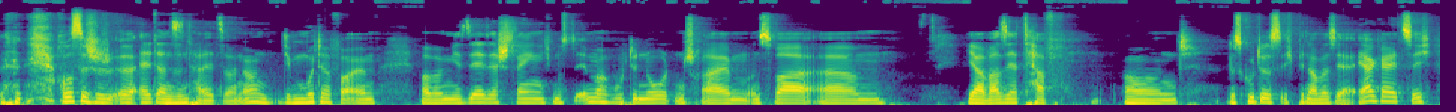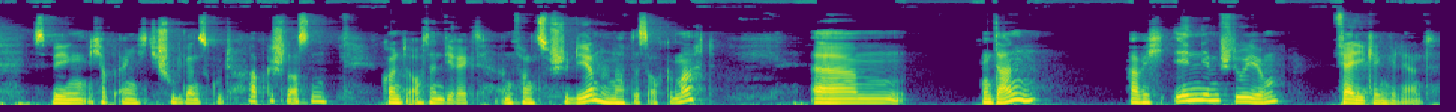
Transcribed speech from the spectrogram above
russische äh, Eltern sind halt so. Ne? Und die Mutter vor allem war bei mir sehr, sehr streng. Ich musste immer gute Noten schreiben und zwar, ähm, ja, war sehr tough. Und das Gute ist, ich bin aber sehr ehrgeizig, deswegen, ich habe eigentlich die Schule ganz gut abgeschlossen, konnte auch dann direkt anfangen zu studieren und habe das auch gemacht. Ähm, und dann habe ich in dem Studium Ferdi kennengelernt.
